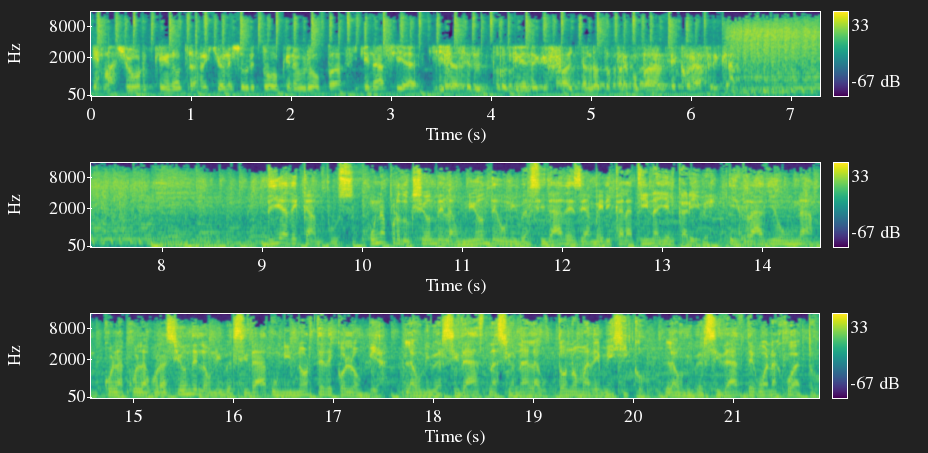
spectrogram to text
es mayor que en otras regiones, sobre todo que en Europa y que en Asia. Quizás el continente que faltan datos para comparar es con África. Día de Campus, una producción de la Unión de Universidades de América Latina y el Caribe y Radio UNAM, con la colaboración de la Universidad Uninorte de Colombia, la Universidad Nacional Autónoma de México, la Universidad de Guanajuato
